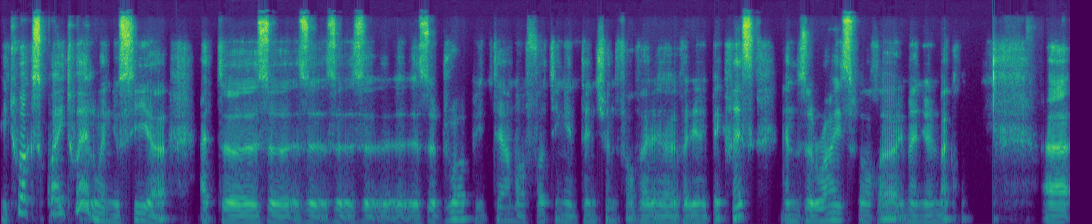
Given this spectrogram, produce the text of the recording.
It works quite well when you see uh, at uh, the, the, the, the, drop in terms of voting intention for Val Valérie Pécresse and the rise for uh, Emmanuel Macron. Uh,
